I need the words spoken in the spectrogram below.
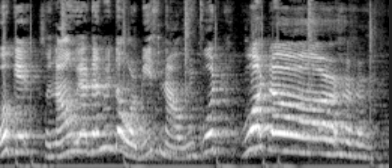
Okay, so now we are done with the Orbeez. Now we put water.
